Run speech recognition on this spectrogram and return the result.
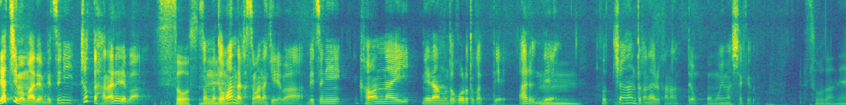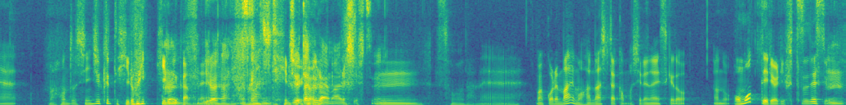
家賃もまあでも別にちょっと離れればそね。そんなど真ん中住まなければ別に変わんない値段のところとかってあるんで、うん、そっちはなんとかなるかなって思いましたけど。そうだね。まあ本当新宿って広い広いからね、うんいろいろありますから、マジでいろい。ろ住宅街もあるし普通うに、ん。そうだね。まあこれ前も話したかもしれないですけどあの思ってるより普通ですよ、うん。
